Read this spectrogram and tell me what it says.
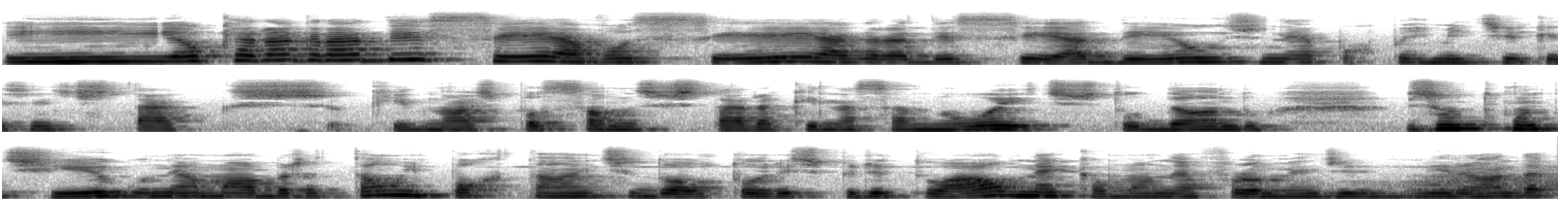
E eu quero agradecer a você, agradecer a Deus, né, por permitir que a gente está, que nós possamos estar aqui nessa noite estudando junto contigo, né, uma obra tão importante do autor espiritual, né, que é o Manuel Flamengo de Miranda,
